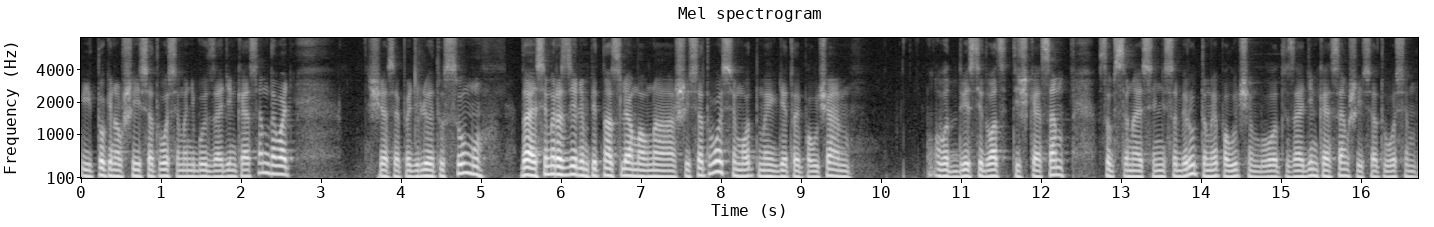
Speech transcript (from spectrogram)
и токенов 68 они будут за 1 КСМ давать. Сейчас я поделю эту сумму. Да, если мы разделим 15 лямов на 68, вот мы где-то получаем вот 220 тысяч КСМ, собственно, если не соберут, то мы получим вот за 1 КСМ 68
